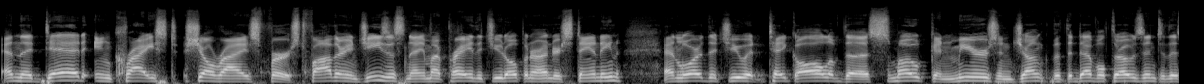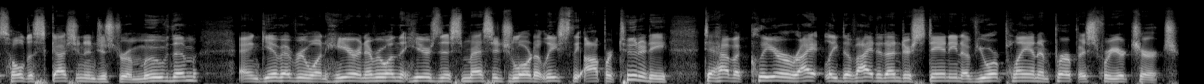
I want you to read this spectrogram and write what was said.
and the dead in Christ shall rise first. Father, in Jesus' name, I pray that you'd open our understanding, and Lord, that you would take all of the smoke and mirrors and junk that the devil throws into this whole discussion and just remove them, and give everyone here and everyone that hears this message, Lord, at least the opportunity to have a clear rightly divided understanding of your plan and purpose for your church.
